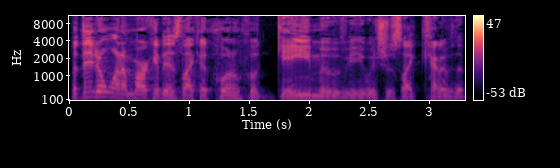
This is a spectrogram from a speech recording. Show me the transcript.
but they don't want to market it as like a quote unquote gay movie, which was like kind of the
